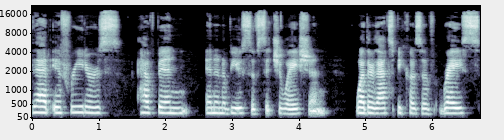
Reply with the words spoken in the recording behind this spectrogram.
that if readers have been in an abusive situation, whether that's because of race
